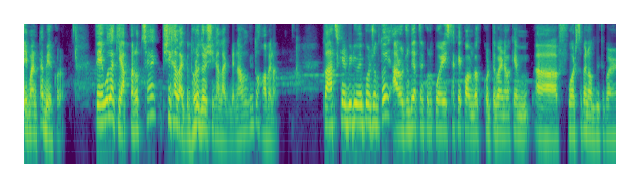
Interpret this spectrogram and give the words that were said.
এই মানটা বের করো। তো এগুলা কি আপনার হচ্ছে শিখা লাগবে, ধরে ধরে শিখা লাগবে, না হলে কিন্তু হবে না। তো আজকের ভিডিও এই পর্যন্তই। আরও যদি আপনার কোনো কোয়ারিজ থাকে কমেন্ট করতে পারেন, আমাকে হোয়াটসঅ্যাপে নক দিতে পারেন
